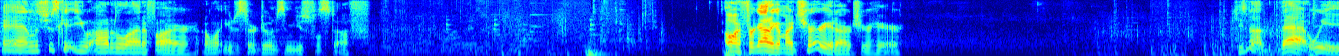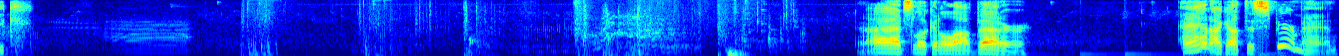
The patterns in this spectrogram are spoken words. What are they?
And let's just get you out of the line of fire. I want you to start doing some useful stuff. Oh, I forgot I got my chariot archer here. He's not that weak. That's looking a lot better. And I got this spearman,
